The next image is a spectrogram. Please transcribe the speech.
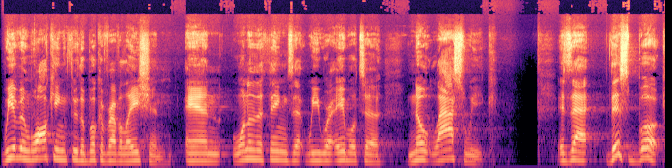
We have been walking through the book of Revelation, and one of the things that we were able to note last week is that this book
